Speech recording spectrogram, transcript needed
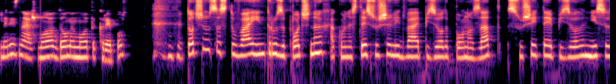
нали знаеш, моят дом е моята крепост, Точно с това интро започнах. Ако не сте слушали два епизода по-назад, слушайте епизода ни с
